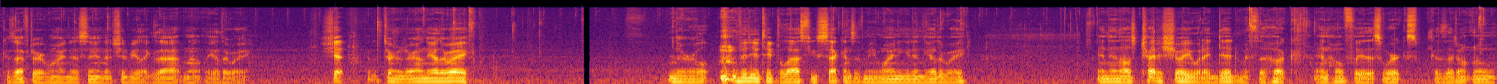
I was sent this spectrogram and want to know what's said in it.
Because after I wind this in, it should be like that, not the other way. Shit, gotta turn it around the other way. There, I'll videotape the last few seconds of me winding it in the other way. And then I'll try to show you what I did with the hook, and hopefully this works, because I don't know.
